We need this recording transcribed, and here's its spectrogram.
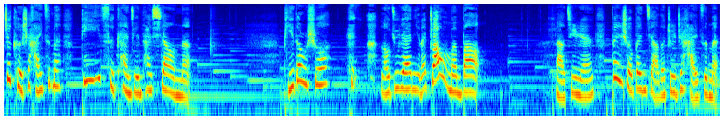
这可是孩子们第一次看见他笑呢。皮豆说：“嘿，老巨人，你来抓我们吧！”老巨人笨手笨脚的追着孩子们，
